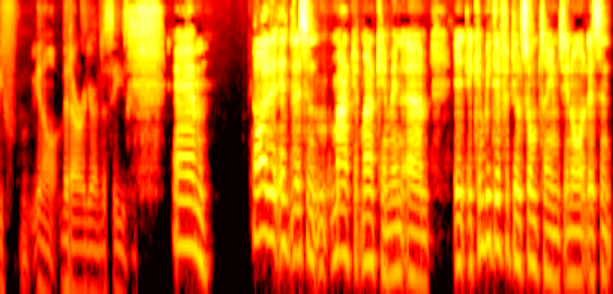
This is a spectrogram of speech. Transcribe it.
before, you know, a bit earlier in the season? Um, no, listen, Mark, Mark came in. Um, it, it can be difficult sometimes, you know. Listen,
